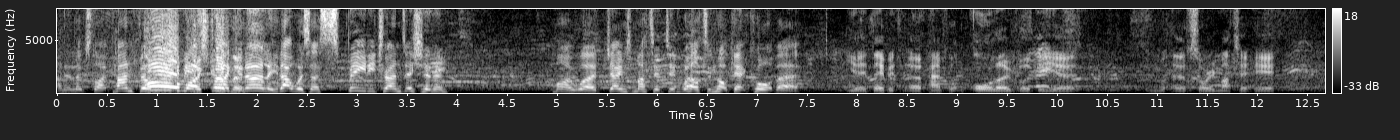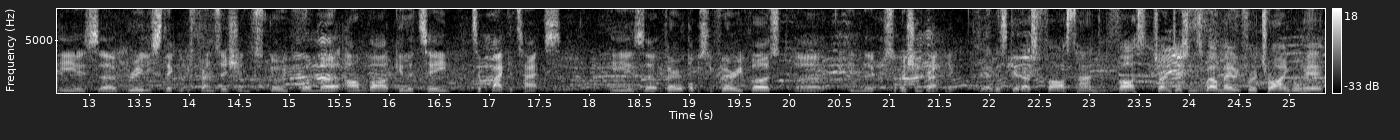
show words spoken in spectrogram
And it looks like Panfil Oh my striking goodness. early. That was a speedy transition. And my word, James Muttit did well to not get caught there. Yeah, David uh, Panfil all over the, uh, uh, sorry, Muttit here. He is uh, really slick with his transitions, going from uh, armbar, guillotine to back attacks. He is uh, very, obviously very versed uh, in the submission grappling. Yeah, this kid has fast hands and fast transitions as well. May look for a triangle here.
